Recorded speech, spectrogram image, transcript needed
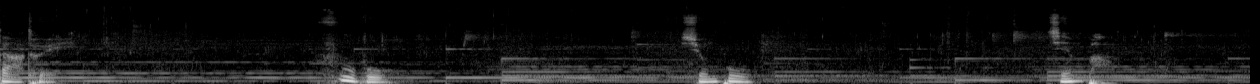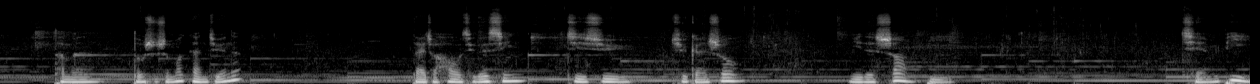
大腿、腹部、胸部、肩膀，它们都是什么感觉呢？带着好奇的心。继续去感受你的上臂、前臂、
